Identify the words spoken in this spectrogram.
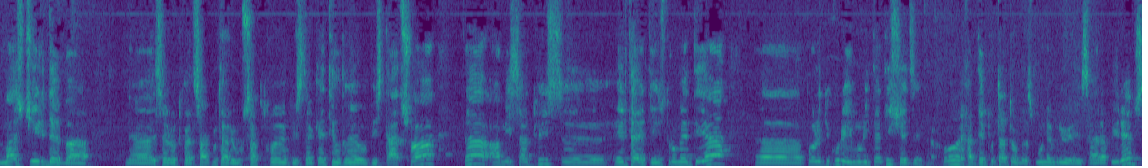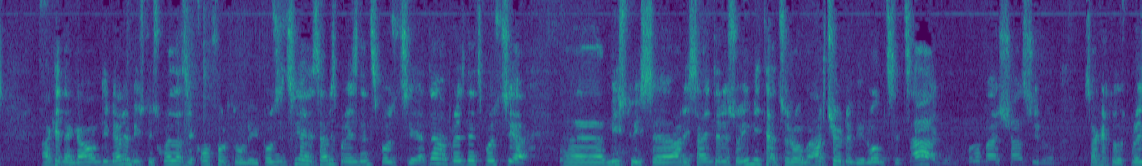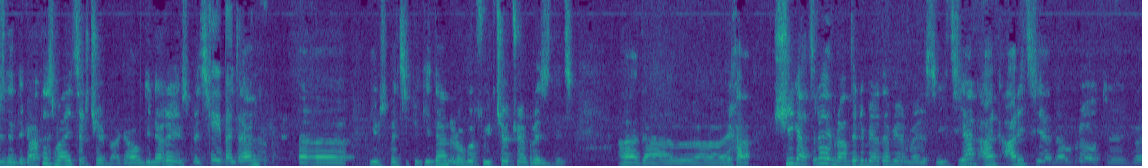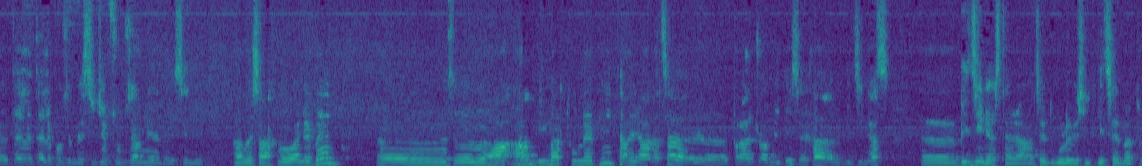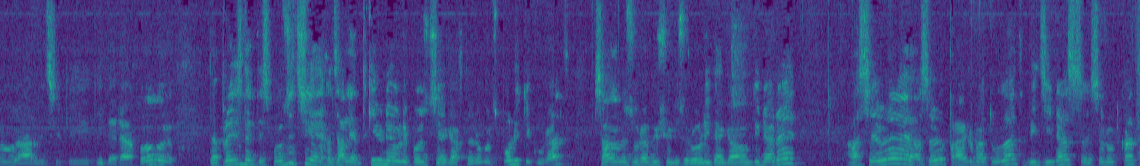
მას ჭირდება ესე რომ ვთქვა საკუთარი უსაფრთხოების და კეთილდღეობის დაცვა და ამისათვის ერთ-ერთი ინსტრუმენტია პოლიტიკური იმუნიტეტის შეძენა, ხო? ეხლა დეპუტატობას ბუნებრივია ის არაპირებს. აქედან გამომდინარე, მისთვის ყველაზე კომფორტული პოზიცია ეს არის პრეზიდენტის პოზიცია და პრეზიდენტის პოზიცია მისთვის არის საინტერესო იმითაც, რომ არჩევნები რომც წააგო, ხო, მას შანსი რომ საქართველოს პრეზიდენტი გახდეს, მაინც რჩება. გამომდინარე იმ სპეციფიკიდან აა იმ სპეციფიკიდან, როგორც ვირჩევ ჩვენ პრეზიდენტს. აა და ეხა შიგაწრებ რამდენიმე ადამიანმა ეს იციან, ან არ იციან და უბრალოდ ტელეფონზე მესიჯებს უგზავნიან და ისინი ამას ახმოვანებენ. აა ამ მიმართულებით აი რაღაცა პრანჭვა მიდის ეხა ბიზნეს ბიზნესთან რაღაც ერთგულების მტკიცება თუ არ ვიცი კი კიდე რა ხო? და პრეზიდენტის პოზიცია ახლა ძალიან ტკივნეული პოზიცია გახდა როგორც პოლიტიკურად სალომე ზურაბიშვილის როლიდან გამომდინარე ასევე ასევე პრაგმატულად ბიზნეს ესე რომ ვთქვათ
